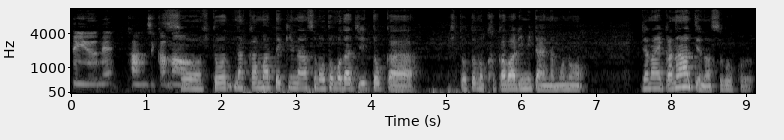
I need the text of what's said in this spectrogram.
ていうね、感じかな。そう、人、仲間的な、その友達とか、人との関わりみたいなものじゃないかなっていうのはすごく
